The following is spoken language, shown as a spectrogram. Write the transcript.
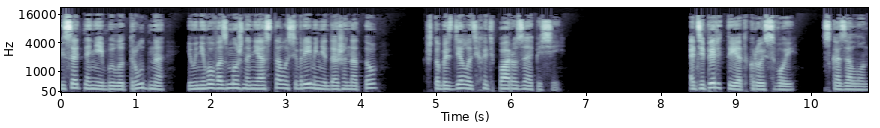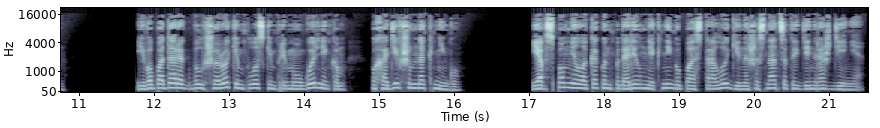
писать на ней было трудно, и у него, возможно, не осталось времени даже на то, чтобы сделать хоть пару записей. «А теперь ты открой свой», — сказал он. Его подарок был широким плоским прямоугольником, походившим на книгу. Я вспомнила, как он подарил мне книгу по астрологии на шестнадцатый день рождения.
